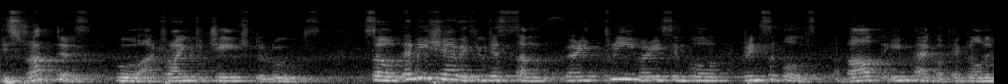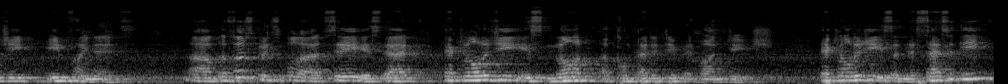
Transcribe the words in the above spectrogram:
disruptors who are trying to change the rules. So let me share with you just some very three very simple principles about the impact of technology in finance. Um, the first principle I'd say is that technology is not a competitive advantage. Technology is a necessity.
